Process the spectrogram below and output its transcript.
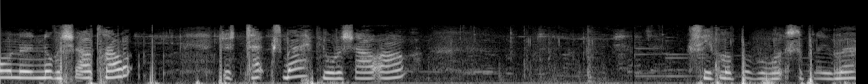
Want another shout out? Just text me if you want to shout out. See if my brother wants to play me.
